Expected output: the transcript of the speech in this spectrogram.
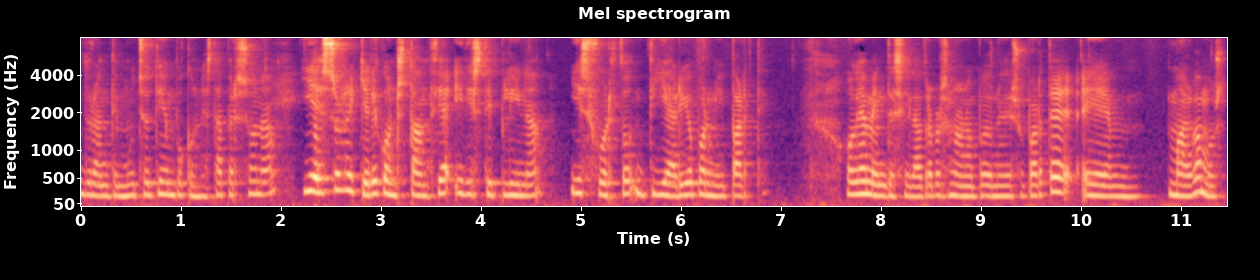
durante mucho tiempo con esta persona y eso requiere constancia y disciplina y esfuerzo diario por mi parte. Obviamente si la otra persona no unir de su parte, em, mal vamos.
